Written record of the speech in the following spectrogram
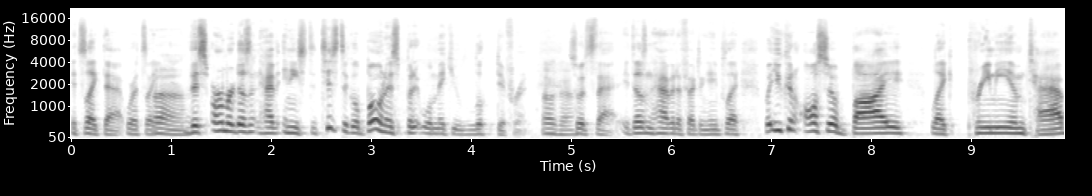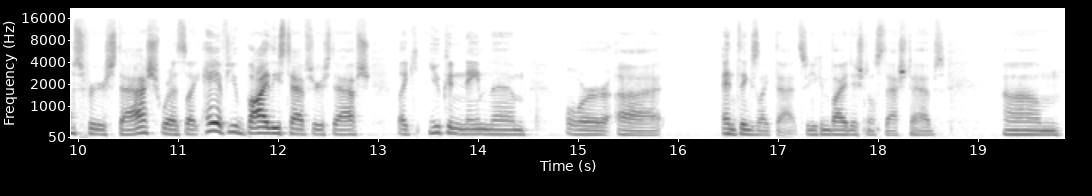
It's like that where it's like Ah. this armor doesn't have any statistical bonus, but it will make you look different. Okay. So it's that. It doesn't have an effect on gameplay. But you can also buy like premium tabs for your stash where it's like, hey, if you buy these tabs for your stash, like you can name them or uh and things like that. So you can buy additional stash tabs. Um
